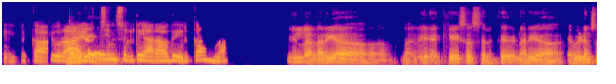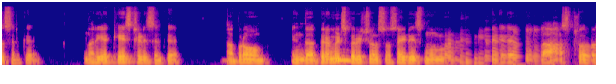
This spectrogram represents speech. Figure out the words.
இருக்கா? கியூர் ஆயிடுச்சுன்னு சொல்லிட்டு யாராவது இருக்காங்களா? இல்ல நிறைய நிறைய கேசஸ் இருக்கு. நிறைய எவிடன்சஸ் இருக்கு. நிறைய கேஸ் ஸ்டடிஸ் இருக்கு. அப்புறம் இந்த pyramid. Spiritual societies movement last ஒரு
